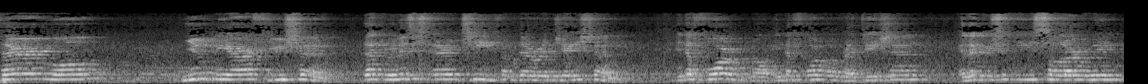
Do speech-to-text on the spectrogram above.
Thermonuclear fusion that releases energy from the radiation in the form, no, in the form of radiation, electricity, solar wind,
